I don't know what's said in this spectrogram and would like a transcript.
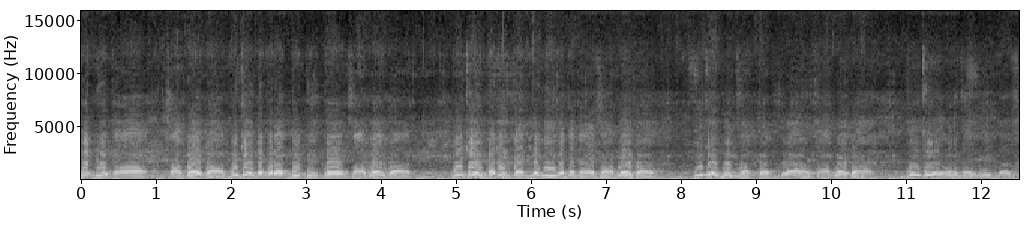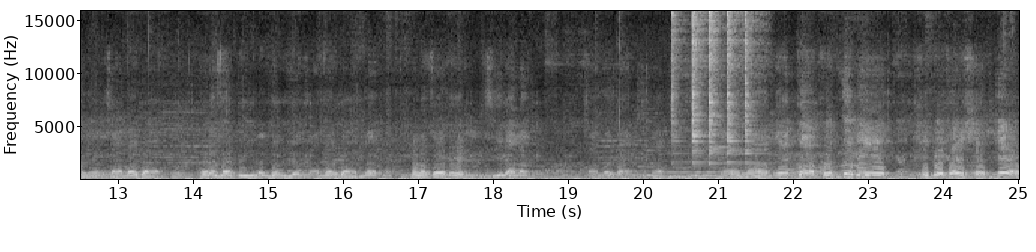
พลเรือทา300 บาท ผู้ช่วยนพรัตน์บุญเพียงกอง 300 บาท ผู้ช่วยมาริจันทร์และวีวัฒนา300บาท ผู้ช่วยพงศักดิ์ปันกล้า300บาท ผู้ช่วยอรทัยเอกตาแสง300บาทพลสปีลั่นทนเหลือง300บาท และพลสเนตรศรีดาลักษณ์300บาทครับน้ำเองก็คุณก็ดีสุดไทยแสนแก้ว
